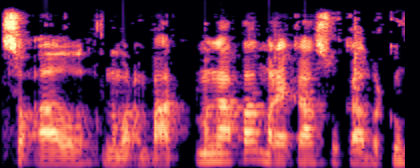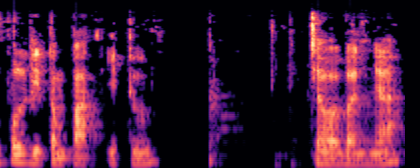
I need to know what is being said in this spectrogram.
Soal nomor 4. Mengapa mereka suka berkumpul di tempat itu? Jawabannya,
